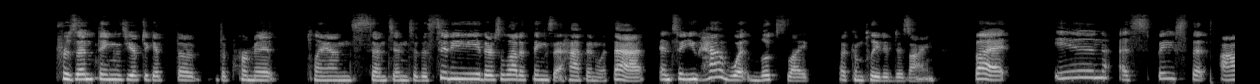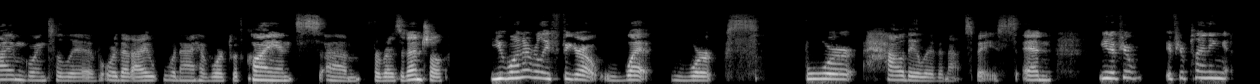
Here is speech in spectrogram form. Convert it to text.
present things, you have to get the the permit plans sent into the city. There's a lot of things that happen with that. And so you have what looks like a completed design. But in a space that I'm going to live or that I, when I have worked with clients um, for residential, you want to really figure out what works for how they live in that space. And you know, if you're if you're planning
